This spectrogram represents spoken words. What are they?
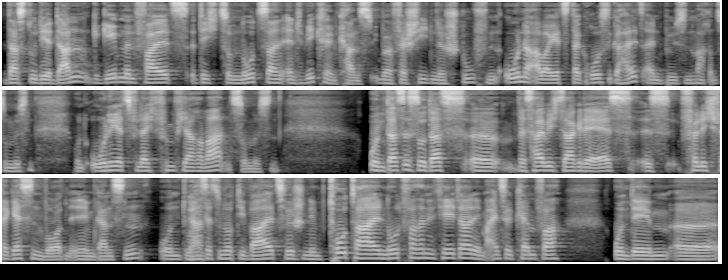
dass du dir dann gegebenenfalls dich zum Notsan entwickeln kannst über verschiedene Stufen, ohne aber jetzt da große Gehaltseinbüßen machen zu müssen und ohne jetzt vielleicht fünf Jahre warten zu müssen. Und das ist so das, äh, weshalb ich sage, der RS ist völlig vergessen worden in dem Ganzen. Und du Ja. hast jetzt nur noch die Wahl zwischen dem totalen Notfallsanitäter, dem Einzelkämpfer und dem äh,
